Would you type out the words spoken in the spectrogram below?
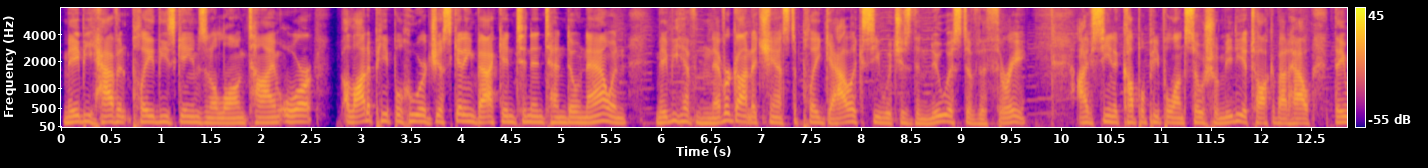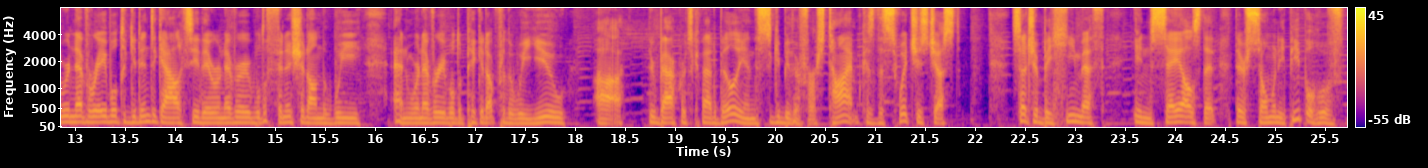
maybe haven't played these games in a long time, or a lot of people who are just getting back into Nintendo now and maybe have never gotten a chance to play Galaxy, which is the newest of the three. I've seen a couple people on social media talk about how they were never able to get into Galaxy, they were never able to finish it on the Wii, and were never able to pick it up for the Wii U uh, through backwards compatibility, and this is going to be their first time because the Switch is just such a behemoth in sales that there's so many people who have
